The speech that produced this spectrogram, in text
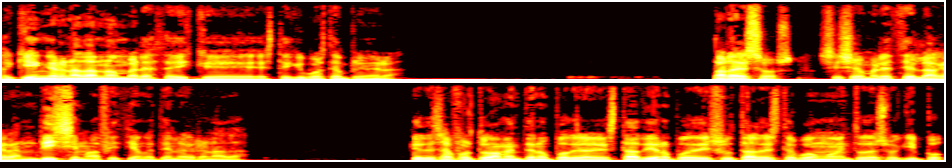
Aquí en Granada no merecéis que este equipo esté en primera. Para esos, si se merece la grandísima afición que tiene Granada. Que desafortunadamente no puede ir al estadio, no puede disfrutar de este buen momento de su equipo.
